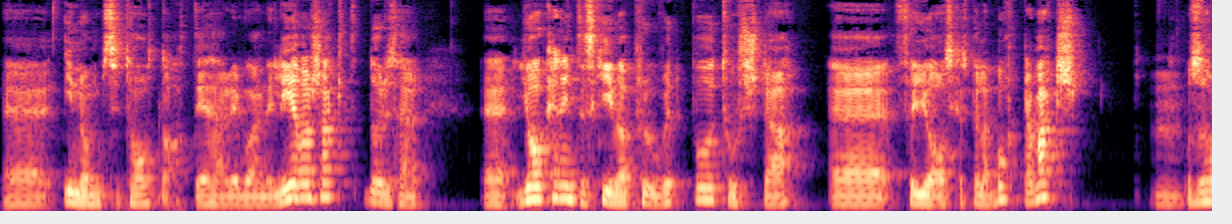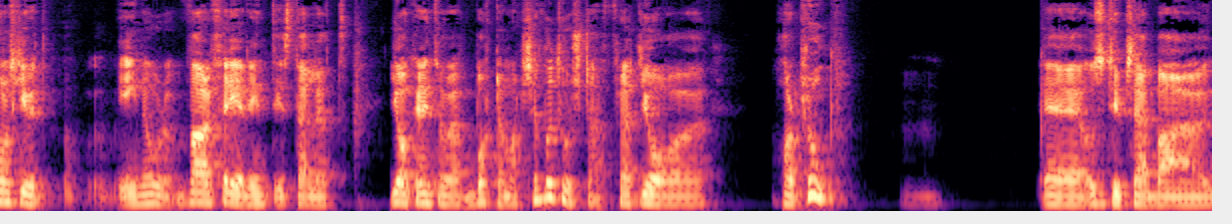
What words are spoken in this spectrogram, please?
Eh, inom citat då, att det här är vad en elev har sagt. Då är det så här. Eh, jag kan inte skriva provet på torsdag eh, för jag ska spela bortamatch. Mm. Och så har hon skrivit egna ord. Varför är det inte istället Jag kan inte vara med på bortamatchen på torsdag för att jag har prov. Eh, och så typ såhär bara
